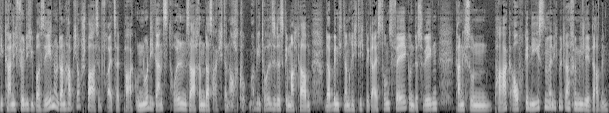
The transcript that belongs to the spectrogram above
die kann ich völlig übersehen und dann habe ich auch Spaß im Freizeitpark. Und nur die ganz tollen Sachen, da sage ich dann, ach, guck mal, wie toll sie das gemacht haben. Und da bin ich dann richtig begeisterungsfähig und deswegen kann ich so einen Park auch genießen, wenn ich mit der Familie da bin.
